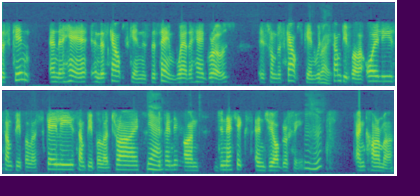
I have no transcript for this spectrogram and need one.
the skin and the hair and the scalp skin is the same. Where the hair grows is from the scalp skin, which Right. some people are oily, some people are scaly, some people are dry, Yeah. depending on genetics and geography and karma.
